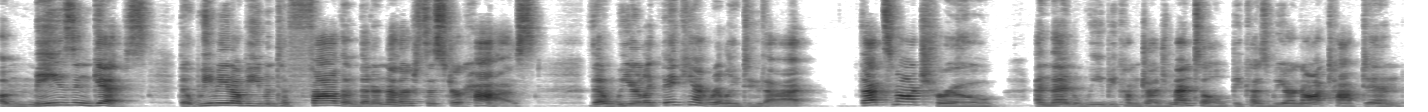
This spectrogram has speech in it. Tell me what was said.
amazing gifts that we may not be even to fathom that another sister has, that we are like, they can't really do that. That's not true. And then we become judgmental because we are not tapped in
